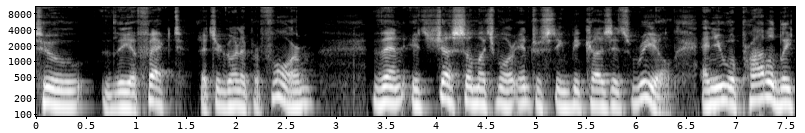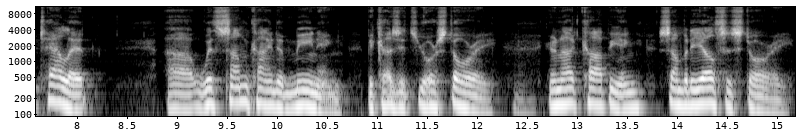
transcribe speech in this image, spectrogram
to the effect that you're going to perform, then it's just so much more interesting because it's real. And you will probably tell it uh, with some kind of meaning because it's your story. You're not copying somebody else's story.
